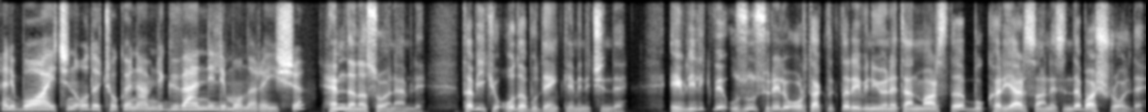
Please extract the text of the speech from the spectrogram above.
hani boğa için o da çok önemli, güvenli limon arayışı. Hem de nasıl önemli. Tabii ki o da bu denklemin içinde. Evlilik ve uzun süreli ortaklıklar evini yöneten Mars da bu kariyer sahnesinde başrolde.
